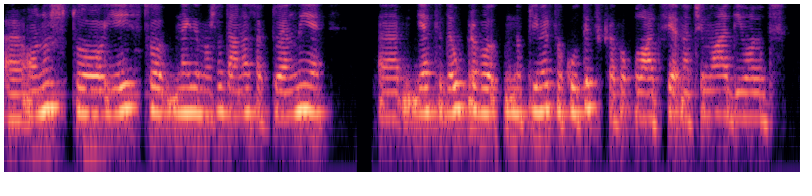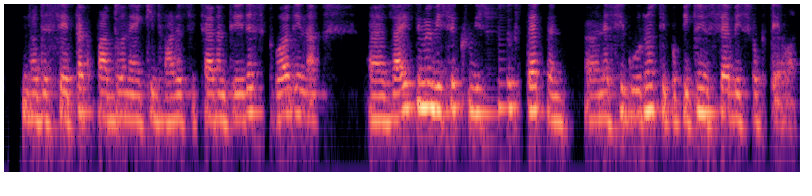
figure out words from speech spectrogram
E, ono što je isto negde možda danas aktuelnije jeste da upravo, na primjer, fakultetska populacija, znači mladi od 20 pa do neki 27-30 godina, E, zaista imaju visok, visok stepen e, nesigurnosti po pitanju sebe i svog tela.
